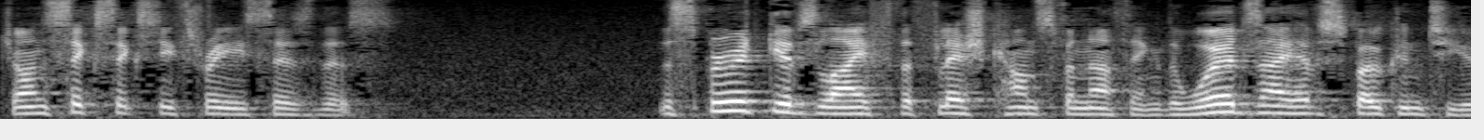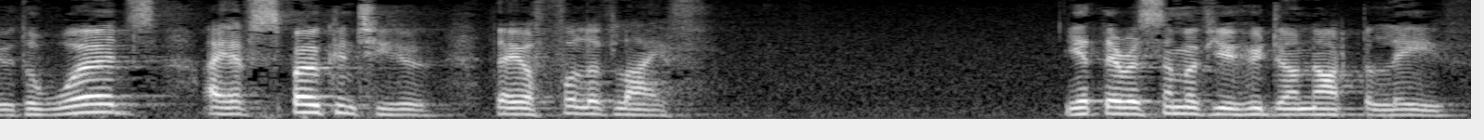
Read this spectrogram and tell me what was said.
John 6:63 says this. The spirit gives life, the flesh counts for nothing. The words I have spoken to you, the words I have spoken to you, they are full of life. Yet there are some of you who do not believe.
